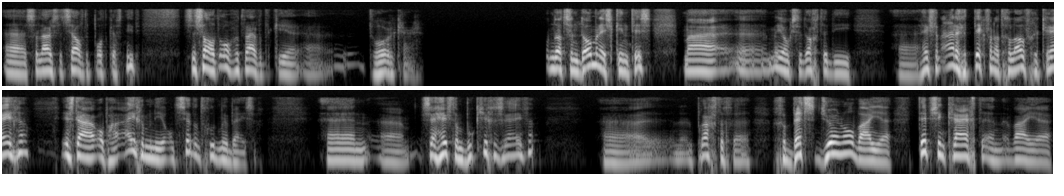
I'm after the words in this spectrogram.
Uh, ze luistert zelf de podcast niet. Ze zal het ongetwijfeld een keer uh, te horen krijgen. Omdat ze een domineeskind is. Maar uh, mijn jongste dochter die heeft een aardige tik van het geloof gekregen is daar op haar eigen manier ontzettend goed mee bezig. En uh, zij heeft een boekje geschreven. Uh, een prachtige gebedsjournal waar je tips in krijgt en waar je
